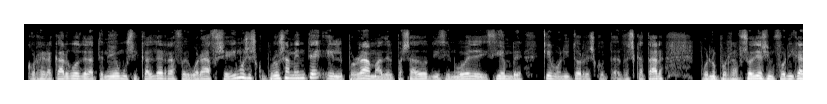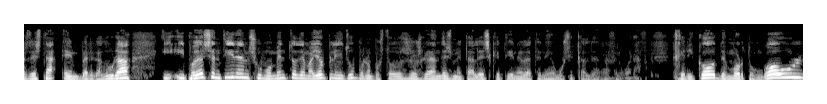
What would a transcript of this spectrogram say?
correr a cargo del Ateneo Musical de Rafael Guaraf. Seguimos escrupulosamente el programa del pasado 19 de diciembre. Qué bonito rescatar bueno, pues rapsodias sinfónicas de esta envergadura y, poder sentir en su momento de mayor plenitud bueno, pues todos los grandes metales que tiene el Ateneo Musical de Rafael Guaraf. Jericó de Morton Gould,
